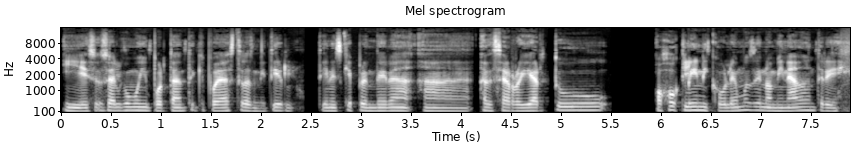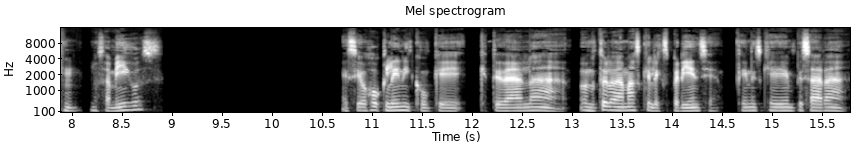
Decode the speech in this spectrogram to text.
Y eso es algo muy importante que puedas transmitirlo. Tienes que aprender a desarrollar tu ojo clínico, lo hemos denominado entre los amigos, ese ojo clínico que, te da la, no te lo da más que la experiencia. Tienes que empezar a,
